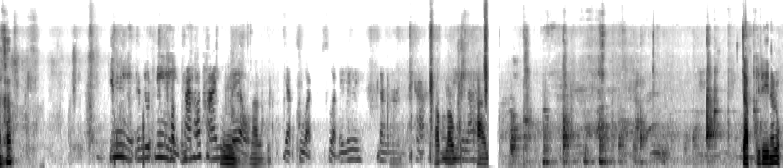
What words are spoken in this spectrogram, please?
นะครับนี่เอ็มยุดนี่ทาเข้าท้ายหลุอืดมแล้ว นั่นแหละอยากสวด สวดได้เลย ดังนั้นค่ะครับเรามีเวลาถ่ายจับดีๆนะลูก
